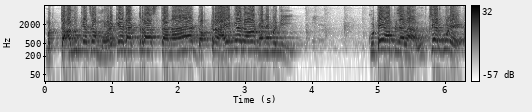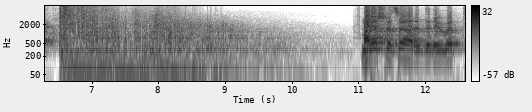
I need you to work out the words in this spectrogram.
मग तालुक्याचा म्होरक्या डॉक्टर असताना डॉक्टर आहे का दवाखान्यामध्ये? कुठे आहे आपल्याला? उपचार कुठे? महाराष्ट्राचं आराध्य दैवत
